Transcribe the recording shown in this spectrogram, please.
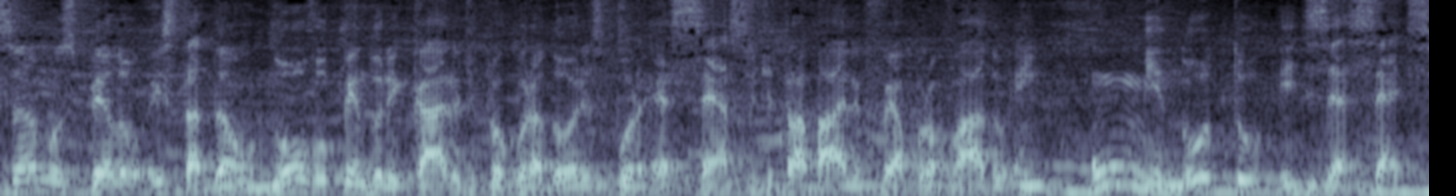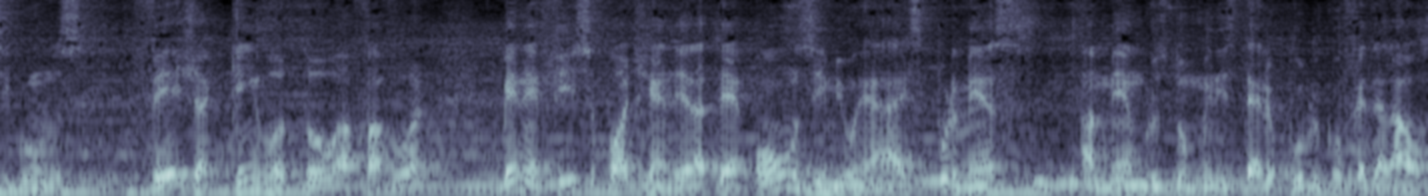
Começamos pelo Estadão. Novo penduricário de procuradores por excesso de trabalho foi aprovado em 1 minuto e 17 segundos. Veja quem votou a favor. Benefício pode render até 11 mil reais por mês a membros do Ministério Público Federal.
